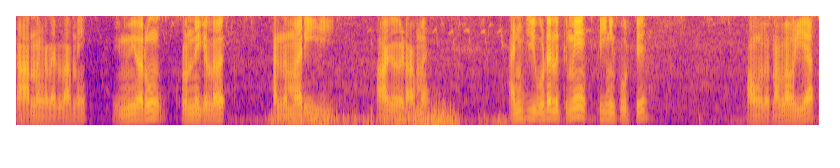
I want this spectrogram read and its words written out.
காரணங்கள் எல்லாமே இனி வரும் குழந்தைகளை அந்த மாதிரி ஆக விடாமல் அஞ்சு உடலுக்குமே தீனி போட்டு அவங்கள நல்ல வழியாக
